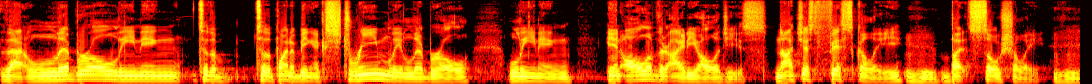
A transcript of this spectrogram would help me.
that liberal leaning to the to the point of being extremely liberal leaning in all of their ideologies, not just fiscally, mm-hmm. but socially. Mm-hmm.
